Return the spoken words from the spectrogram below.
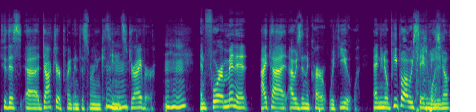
to this uh, doctor appointment this morning because he needs a driver. Mm-hmm. And for a minute, I thought I was in the car with you. And you know, people always say to me, you know,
